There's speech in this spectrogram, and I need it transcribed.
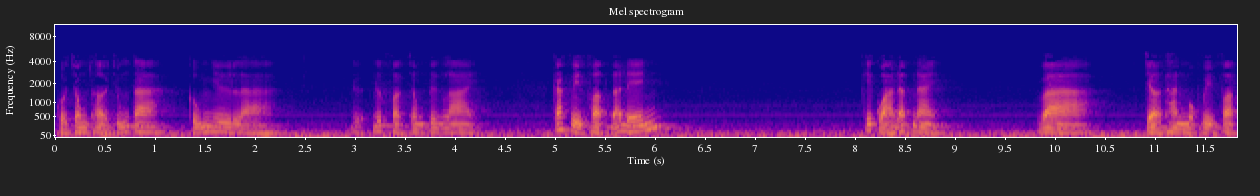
của trong thời chúng ta cũng như là đức phật trong tương lai các vị phật đã đến cái quả đất này và trở thành một vị Phật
